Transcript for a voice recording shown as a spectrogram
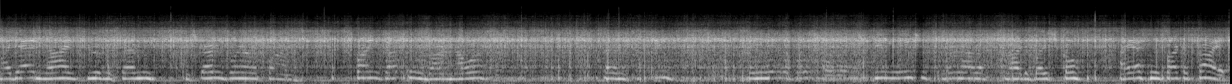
my dad and I and few of the family, we started going on a farm. Finally got there in about an hour, and, and we had a bicycle. Being anxious to learn how to ride a bicycle, I asked him if I could try it.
